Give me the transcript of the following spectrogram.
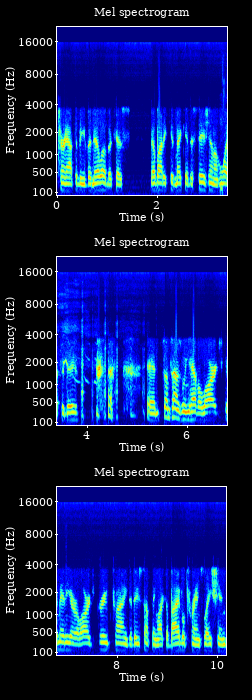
turn out to be vanilla because nobody could make a decision on what to do. and sometimes when you have a large committee or a large group trying to do something like a Bible translation,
